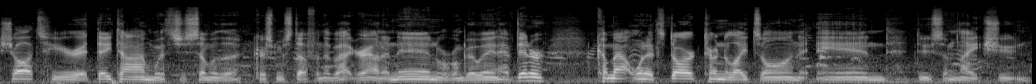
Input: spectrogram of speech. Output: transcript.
shots here at daytime with just some of the Christmas stuff in the background and then we're gonna go in and have dinner come out when it's dark turn the lights on and do some night shooting.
